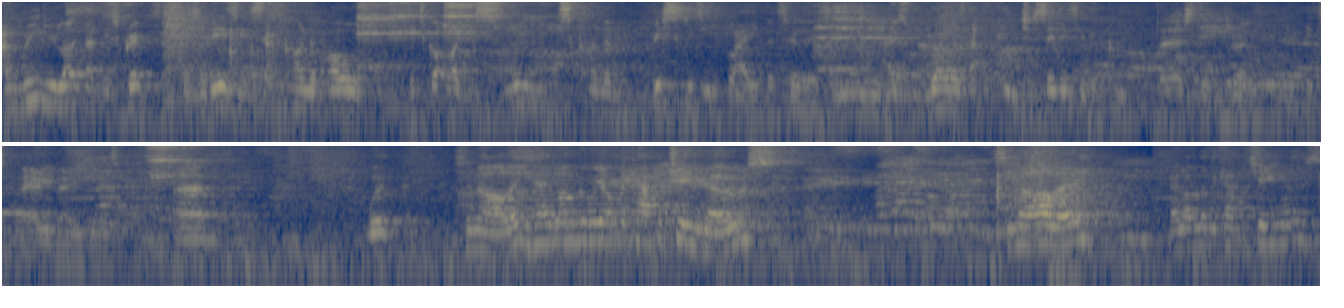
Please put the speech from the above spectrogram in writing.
I really like that descriptor because it is. It's that kind of whole. It's got like a sweet, kind of biscuity flavour to it, as well as that peach acidity that comes bursting through. It's very, very good. Um, we're, Sonali, how long are we on the cappuccinos? Sonali, how long are the cappuccinos?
